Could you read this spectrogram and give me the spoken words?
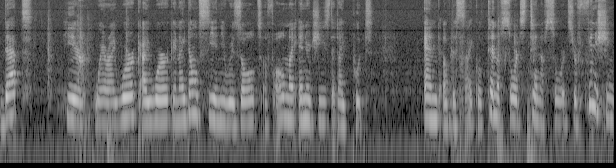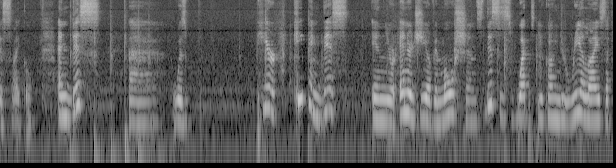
that here where I work I work and I don't see any results of all my energies that I put end of the cycle. Ten of Swords, Ten of Swords. You're finishing the cycle. And this uh, was here, keeping this in your energy of emotions. This is what you're going to realize that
